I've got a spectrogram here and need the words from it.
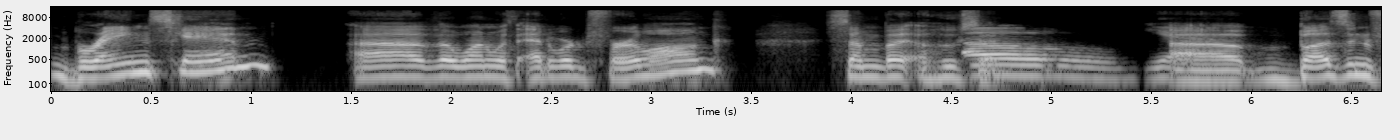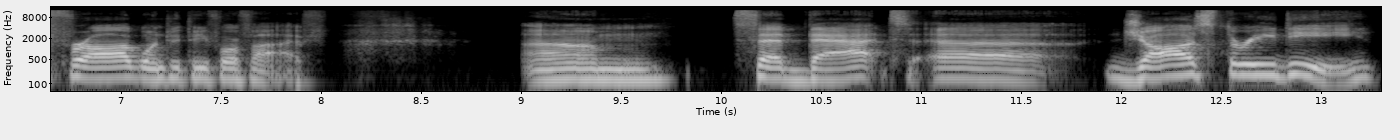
Brain Scan, uh, the one with Edward Furlong. Somebody who said Oh, yeah. uh Buzz and Frog one, two, three, four, five. Um said that uh Jaws 3D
